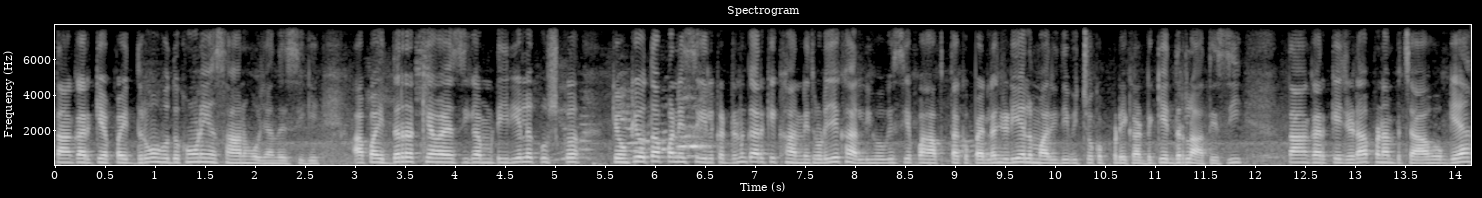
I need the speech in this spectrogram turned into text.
ਤਾਂ ਕਰਕੇ ਆਪਾਂ ਇੱਧਰੋਂ ਉਹ ਦਿਖਾਉਣੇ ਆਸਾਨ ਹੋ ਜਾਂਦੇ ਸੀਗੇ। ਆਪਾਂ ਇੱਧਰ ਰੱਖਿਆ ਹੋਇਆ ਸੀਗਾ ਮਟੀਰੀਅਲ ਕੁਛ ਕੁ, ਕਿਉਂਕਿ ਉਹ ਤਾਂ ਆਪਾਂ ਨੇ ਸੇਲ ਕੱਢਣ ਕਰਕੇ ਖਾਨੇ ਥੋੜ੍ਹੇ ਜਿਹੇ ਖਾਲੀ ਹੋ ਗਏ ਸੀ। ਆਪਾਂ ਹਫ਼ਤਾ ਤੱਕ ਪਹਿਲਾਂ ਜਿਹੜੀ ਅਲਮਾਰੀ ਦੇ ਵਿੱਚੋਂ ਕੱਪੜੇ ਕੱਢ ਕੇ ਇੱਧਰ ਲਾਤੇ ਸੀ। ਤਾਂ ਕਰਕੇ ਜਿਹੜਾ ਆਪਣਾ ਬਚਾਅ ਹੋ ਗਿਆ।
